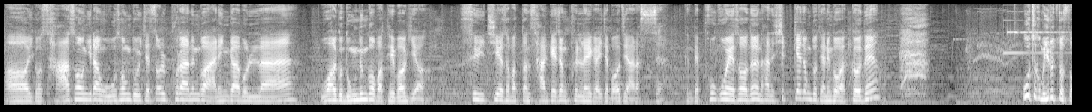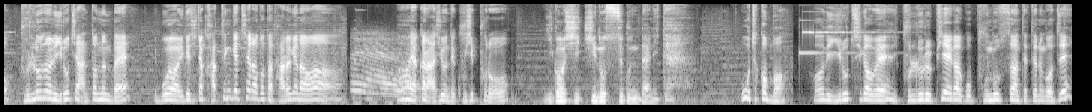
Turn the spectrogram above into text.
아 이거 4성이랑 5성도 이제 솔플하는 거 아닌가 몰라. 와 이거 녹는 거 봐 대박이야. 스위치에서 봤던 4계정 플레이가 이제 머지 않았어. 근데 포고에서는 한 10개 정도 되는 것 같거든? 오 잠깐만 이로치 떴어. 블루는 이로치 안 떴는데? 뭐야 이게 진짜 같은 개체라도 다 다르게 나와. 아 약간 아쉬운데 90% 이것이 기노스 군단이다. 오 잠깐만. 아니 이로치가 왜 블루를 피해가고 부노스한테 뜨는 거지?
